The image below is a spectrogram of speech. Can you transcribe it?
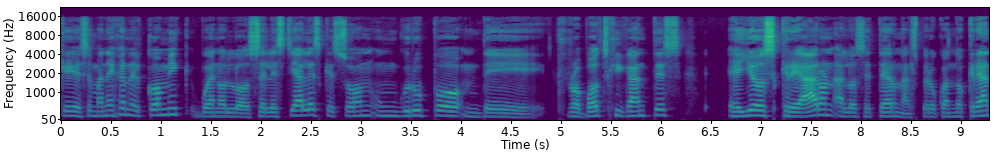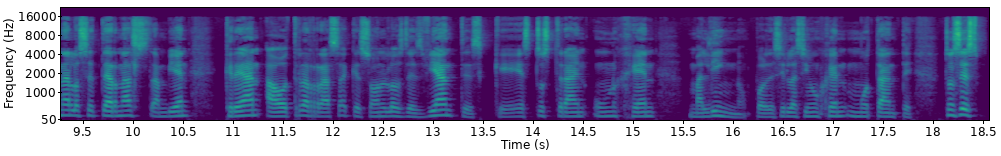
que se maneja en el cómic, bueno, los celestiales que son un grupo de robots gigantes, ellos crearon a los Eternals, pero cuando crean a los Eternals también crean a otra raza que son los desviantes, que estos traen un gen maligno, por decirlo así, un gen mutante. Entonces,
